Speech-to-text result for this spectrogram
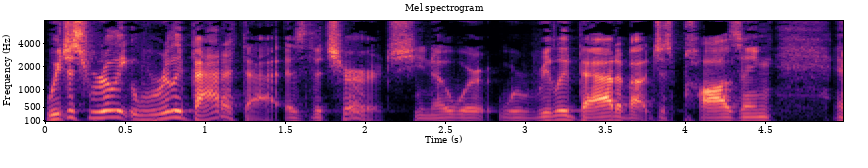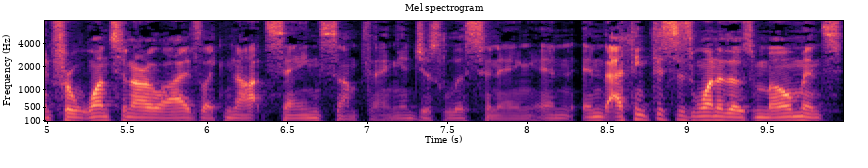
we just really, we're really bad at that as the church. You know, we're, we're really bad about just pausing and for once in our lives, like not saying something and just listening. And, and I think this is one of those moments,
